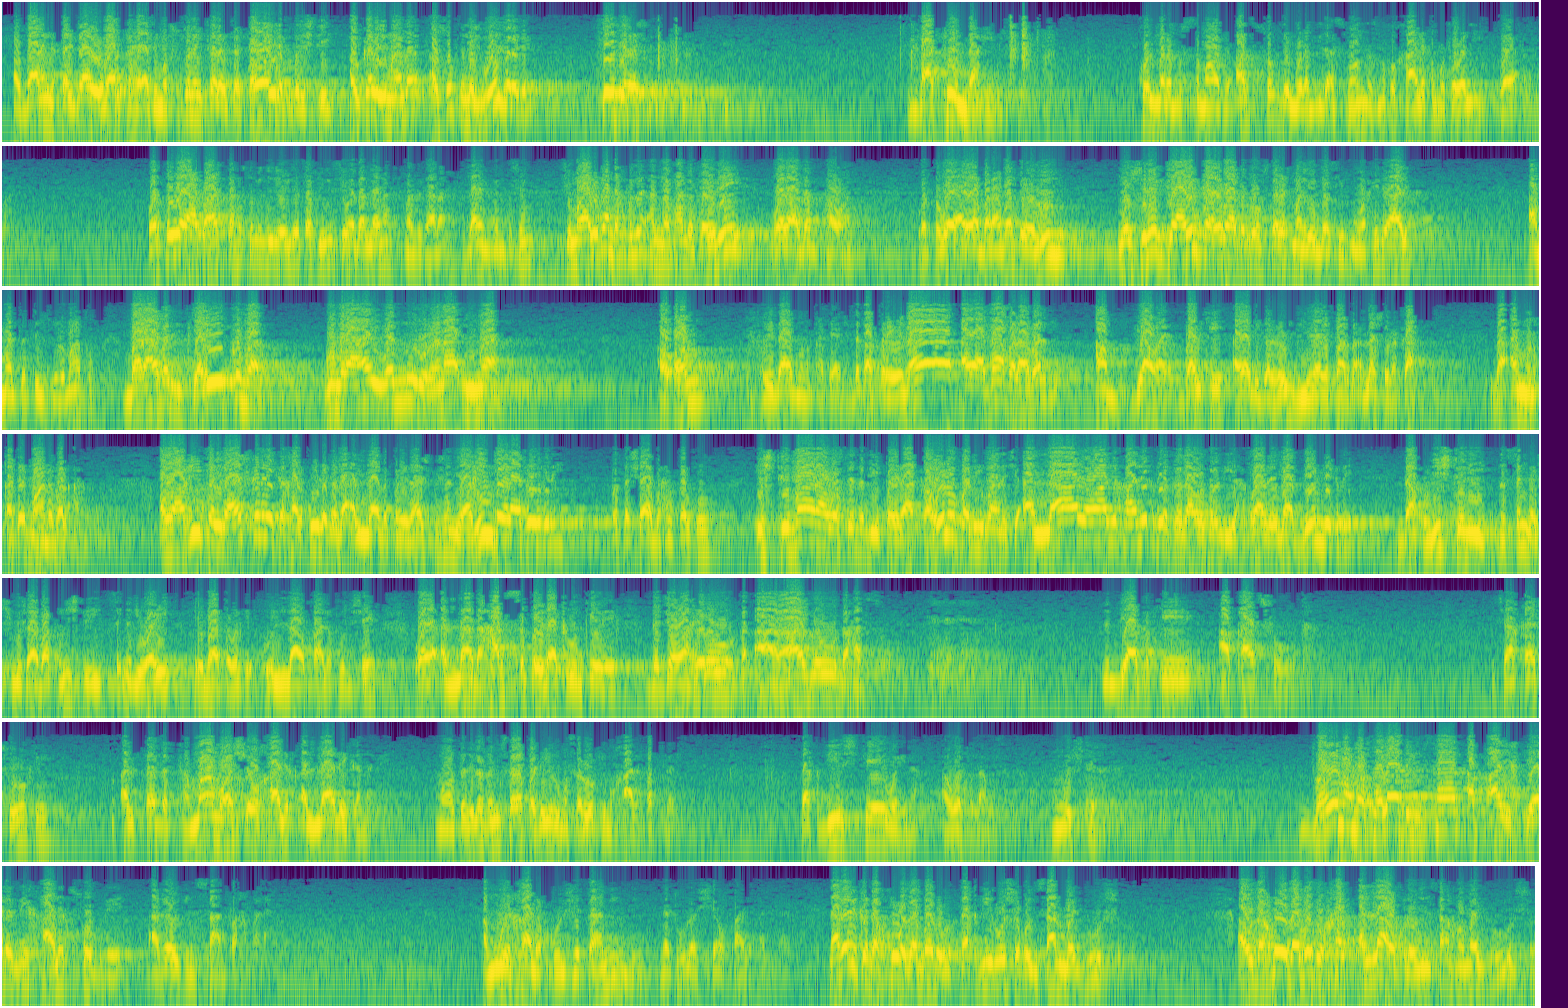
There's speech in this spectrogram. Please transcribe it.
او دارنګ سجده او عبارت حیات مقصود نه کړل ته توایل پرشتي او کله ما دا او څوک مجبور کړی څه دې راشي دا ټول دا دي قل مرب السماوات الارض څوک دې مربي د اسمان د زمکو خالق متولي وای الله ورته یا پات تاسو موږ یو ځای تاسو سیوا د الله نه مزګارا لا یمکن پسم چې مالکان د خپل ان نفعل فیدی ولا ذن قوان ورته وای آیا برابر دی ورون مشرک جاهل په عبادت مختلف من یوبسی موحد عالم عمل ته ظلمات برابر کړي کفر گمراهي او نور رڼا ایمان او ام فیدا منقطع دغه فیدا آیا دا برابر دی ام بیا وای بلکې آیا دې ګرځول دی لپاره فرض الله شرکا دا ام منقطع معنی بل او هغه پیدائش کړي که خلقي لکه الله د پیدائش پښن یاغین پیدا کړی په تشابه خلقو اشتباه را وسته دې پیدا کولو په دې باندې چې الله یوازې خالق دې صدا وسره دې حقدار عبادت دې دې کړې دا خو نشته دي نو څنګه چې مشابهت نشته دي څنګه دی وایي عبادت ورکې کل لا خالق کل شی وای الله د هر څه پیدا کوونکی دی د جواهرو د اعراضو د هر څه نو بیا پکې عقاصو چا قید شروع کی البته د تمام اشیاء خالق الله دې کنه معتزله هم سره په ډیرو مسلو کې مخالفت لري تقدیر شته وینا اول خدا مسله موشته دویمه مسله د انسان افعال اختیار دی خالق څوک دی هغه انسان په خپله اموي خالق كل شيء تامين دي لا تقول الشيء خالق الله لا غير كده خو ده بدو تقدير وشو انسان مجبور شو او ده خو ده بدو خلق الله وكله انسان هو مجبور شو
